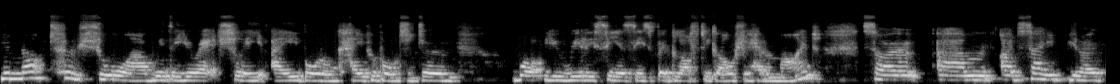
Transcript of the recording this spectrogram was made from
you're not too sure whether you're actually able or capable to do what you really see as these big lofty goals you have in mind. So um, I'd say, you know,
